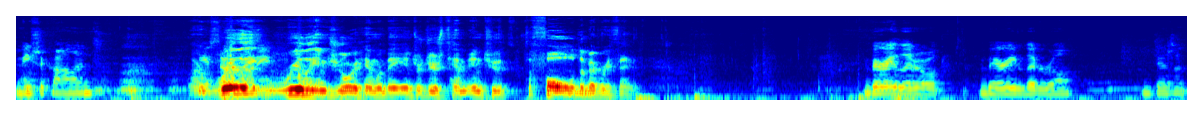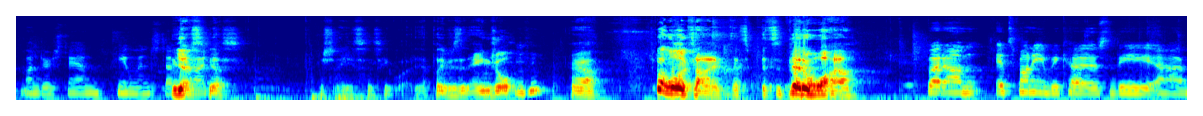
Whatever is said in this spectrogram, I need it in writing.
Misha Collins. he's so really, funny. really enjoyed him when they introduced him into the fold Mm-hmm. of everything. Very literal very literal. He doesn't understand human stuff Yes, much. yes. He, since he, was. I believe he's an angel. Mm-hmm. Yeah, it's been a long time. It's it's been a while. But um it's funny because the uh,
